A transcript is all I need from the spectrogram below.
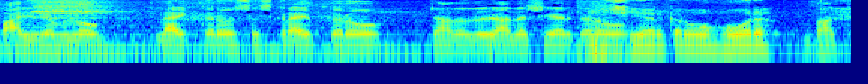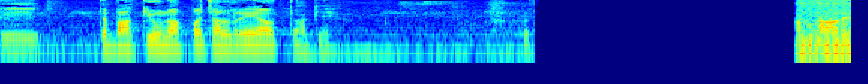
ਭਾਜੀ ਦੇ ਵਲੌਗ ਲਾਈਕ ਕਰੋ ਸਬਸਕ੍ਰਾਈਬ ਕਰੋ ज़्यादा तो ज़्यादा शेयर करो। शेयर करो और बाकी तो बाकी हूँ आप चल रहे हैं ताकि तारे।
